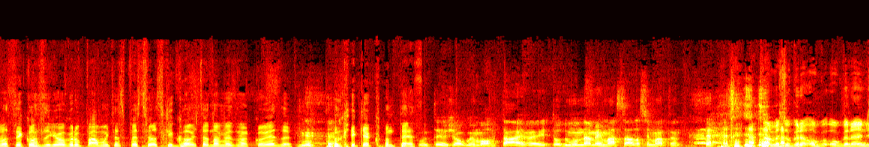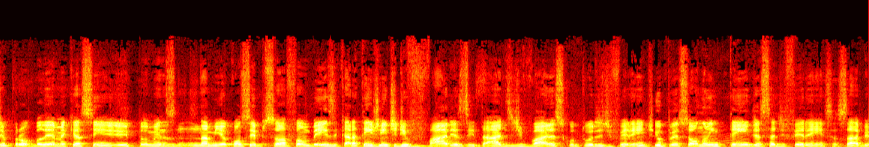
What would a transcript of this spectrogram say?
Você conseguiu agrupar muitas pessoas que gostam da mesma coisa, o que que acontece? Puta, jogos mortais, velho. Todo mundo na mesma sala se matando. Não, mas o, o- o grande problema é que, assim, pelo menos na minha concepção, a fanbase, cara, tem gente de várias idades, de várias culturas diferentes, e o pessoal não entende essa diferença, sabe?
